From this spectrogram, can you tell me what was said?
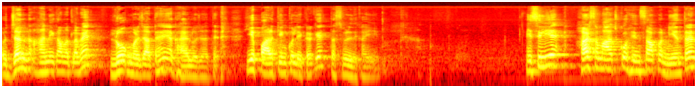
और जन हानि का मतलब है लोग मर जाते हैं या घायल हो जाते हैं। ये पार्किंग को लेकर के तस्वीर दिखाई है। इसलिए हर समाज को हिंसा पर नियंत्रण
